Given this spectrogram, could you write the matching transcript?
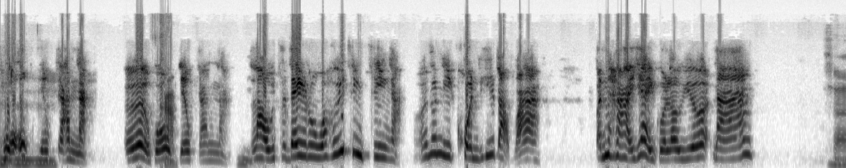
หัวอกเดียวกันน่ะ เออหัวอกเดียวกันน่ะ เราจะได้รู้ว่าเฮ้ยจริง ๆ อะมันมีคนที่แบบว่า ปัญหาใหญ่กว่าเราเยอะนะ ใช่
